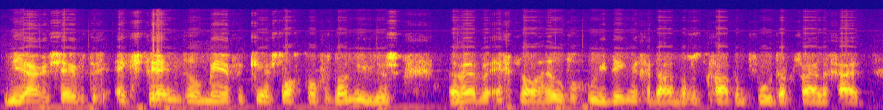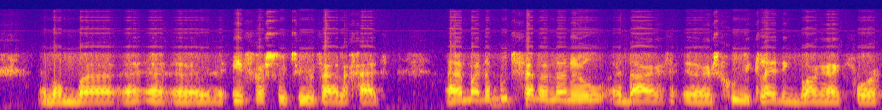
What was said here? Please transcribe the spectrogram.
in de jaren 70 extreem veel meer verkeersslachtoffers dan nu. Dus uh, we hebben echt wel heel veel goede dingen gedaan als het gaat om voertuigveiligheid en om uh, infrastructuurveiligheid. maar dat moet verder naar nul en daar, daar is goede kleding belangrijk voor.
